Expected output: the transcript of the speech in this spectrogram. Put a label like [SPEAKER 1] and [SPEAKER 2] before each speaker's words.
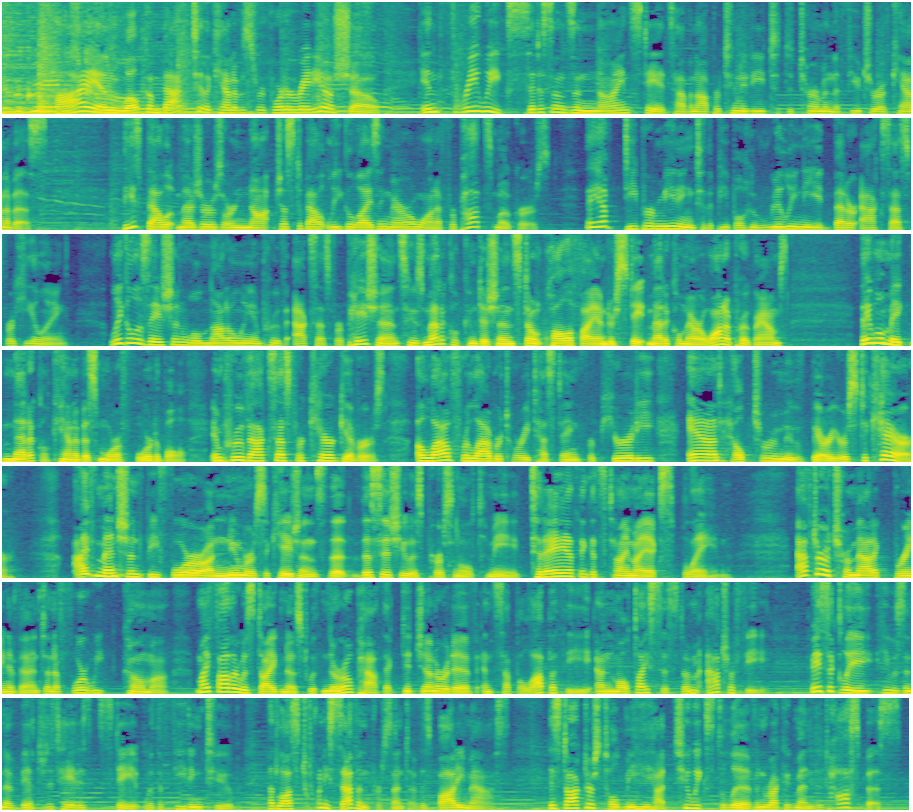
[SPEAKER 1] Hi, and welcome back to the Cannabis Reporter Radio Show. In three weeks, citizens in nine states have an opportunity to determine the future of cannabis. These ballot measures are not just about legalizing marijuana for pot smokers. They have deeper meaning to the people who really need better access for healing. Legalization will not only improve access for patients whose medical conditions don't qualify under state medical marijuana programs, they will make medical cannabis more affordable, improve access for caregivers, allow for laboratory testing for purity, and help to remove barriers to care. I've mentioned before on numerous occasions that this issue is personal to me. Today, I think it's time I explain. After a traumatic brain event and a four week coma, my father was diagnosed with neuropathic degenerative encephalopathy and multisystem atrophy. Basically, he was in a vegetative state with a feeding tube, had lost 27% of his body mass. His doctors told me he had two weeks to live and recommended hospice.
